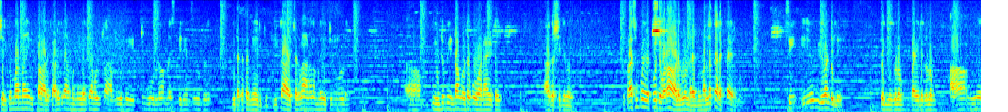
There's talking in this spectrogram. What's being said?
ശരിക്കും പറഞ്ഞാൽ ഈ പാലക്കാട് ഗ്രാമങ്ങളിലേക്ക് നമ്മൾ ട്രാവൽ ചെയ്യുമ്പോൾ ഏറ്റവും കൂടുതൽ നമ്മൾ എക്സ്പീരിയൻസ് ചെയ്യുന്നത് ഇതൊക്കെ തന്നെയായിരിക്കും. ഈ കാഴ്ചകളാണ് നമ്മൾ ഏറ്റവും കൂടുതൽ വീണ്ടും വീണ്ടും അങ്ങോട്ട് പോകാനായിട്ട് ആകർഷിക്കുന്നത്. ഇപ്രാവശ്യം പോയപ്പോൾ ഒരുപാട് ആളുകളുണ്ടായിരുന്നു നല്ല തിരക്കായിരുന്നു. സി ഈ വ്യൂ കണ്ടില്ലേ? തെങ്ങുകളും വയലുകളും ആ അങ്ങ്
